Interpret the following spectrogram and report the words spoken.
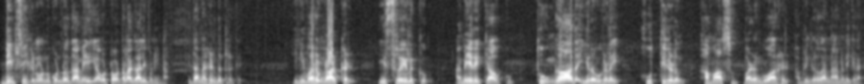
டீப் சீக்குன்னு ஒன்று கொண்டு வந்து அமெரிக்காவை டோட்டலாக காலி பண்ணிட்டான். இதான் நகழ்ந்துட்டுருக்கு இனி வரும் நாட்கள் இஸ்ரேலுக்கும் அமெரிக்காவுக்கும் தூங்காத இரவுகளை ஹூத்திகளும் ஹமாஸும் வழங்குவார்கள் அப்படிங்கிறதான் நான் நினைக்கிறேன்.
